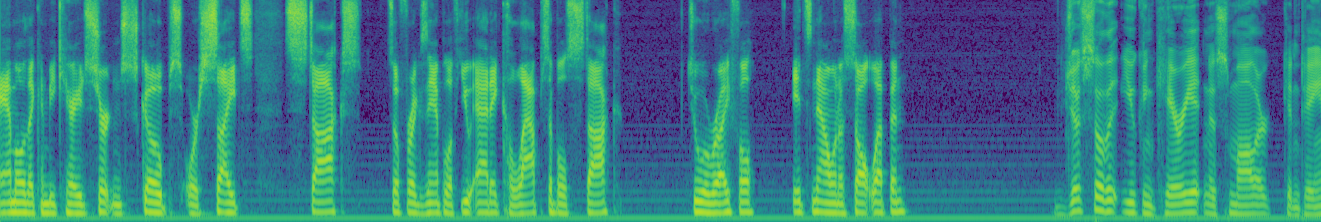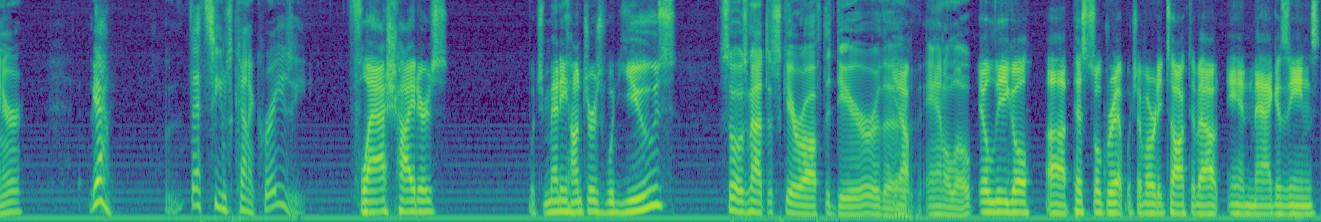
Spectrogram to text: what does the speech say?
ammo that can be carried, certain scopes or sights, stocks. So, for example, if you add a collapsible stock to a rifle, it's now an assault weapon. just so that you can carry it in a smaller container. Yeah. That seems kind of crazy. Flash hiders, which many hunters would use, So as not to scare off the deer or the Yep. antelope. illegal. Uh, pistol grip, which I've already talked about, and magazines.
